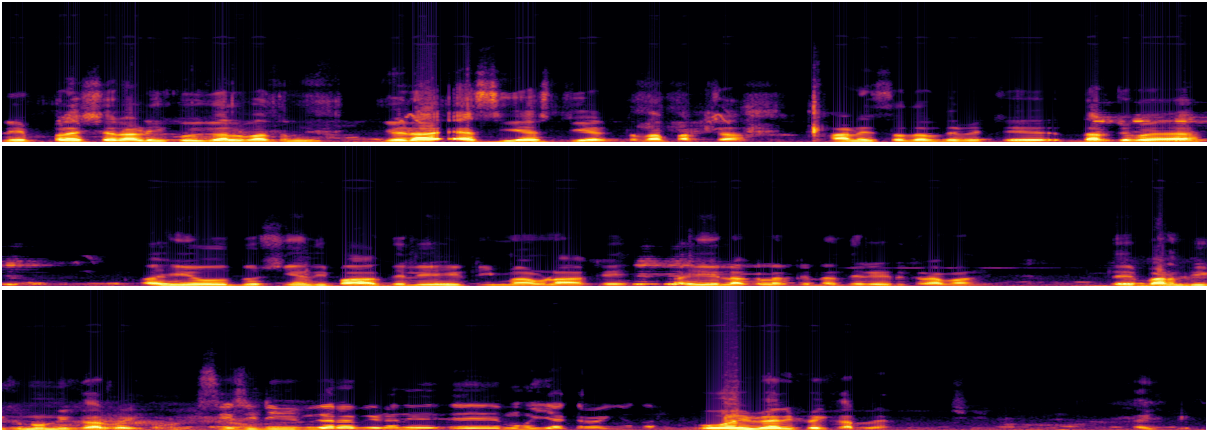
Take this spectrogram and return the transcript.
ਨਹੀਂ ਪ੍ਰੈਸ਼ਰ ਵਾਲੀ ਕੋਈ ਗੱਲਬਾਤ ਨਹੀਂ। ਜਿਹੜਾ ਐਸਸੀ ਐਸਟੀ ਐਕਟ ਦਾ ਪਰਚਾ ਥਾਣੇ ਸਦਰ ਦੇ ਵਿੱਚ ਦਰਜ ਹੋਇਆ ਹੈ, ਅਸੀਂ ਉਹ ਦੋਸ਼ੀਆਂ ਦੀ ਭਾਲ ਦੇ ਲਈ ਅਸੀਂ ਟੀਮਾਂ ਬਣਾ ਕੇ ਅਸੀਂ ਅਲੱਗ-ਅਲੱਗ ਇਹਨਾਂ ਦੇ ਰੇਡ ਕਰਾਵਾਂਗੇ ਤੇ ਬਣਦੀ ਕਾਨੂੰਨੀ ਕਾਰਵਾਈ ਕਰਾਂਗੇ। ਸੀਸੀਟੀਵੀ ਵਗੈਰਾ ਵੀ ਇਹਨਾਂ ਨੇ ਅਹ, ਮੁਹੱਈਆ ਕਰਵਾਈਆਂ ਤੁਹਾਨੂੰ? ਉਹ ਅਸੀਂ ਵੈਰੀਫਾਈ ਕਰ ਰਹੇ ਹਾਂ। Thank you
